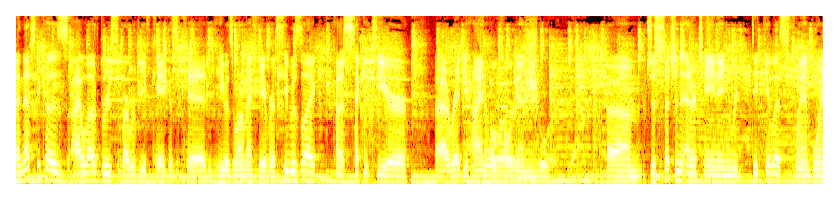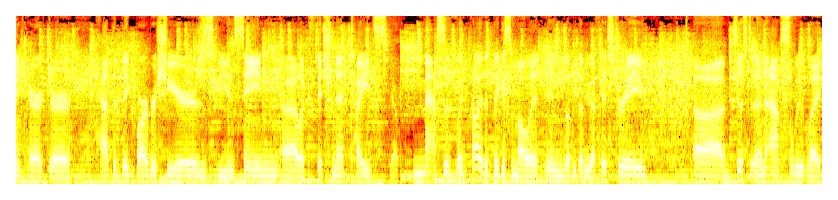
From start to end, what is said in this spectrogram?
and that's because I loved Brutus the Barber Beefcake as a kid. He was one of my favorites. He was like kind of second tier, uh, right behind Hulk Hogan. Sure. Yeah. Um, just such an entertaining, ridiculous, flamboyant character. Had the big barber shears, the insane uh, like fishnet tights, massive, like probably the biggest mullet in WWF history. Uh, just an absolute like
